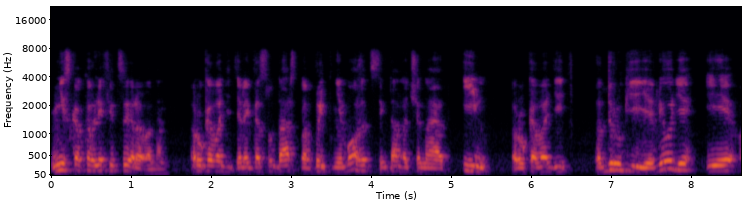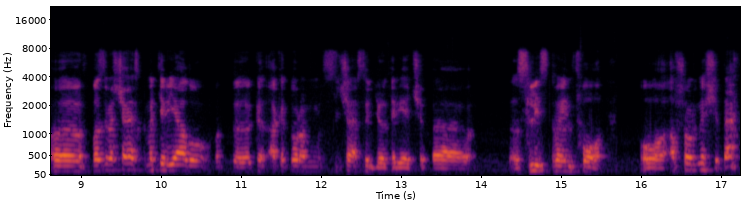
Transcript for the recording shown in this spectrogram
низкоквалифицированном руководителе государства быть не может. Всегда начинают им руководить другие люди. И э, возвращаясь к материалу, вот, э, о котором сейчас идет речь, это следство инфо о офшорных счетах,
